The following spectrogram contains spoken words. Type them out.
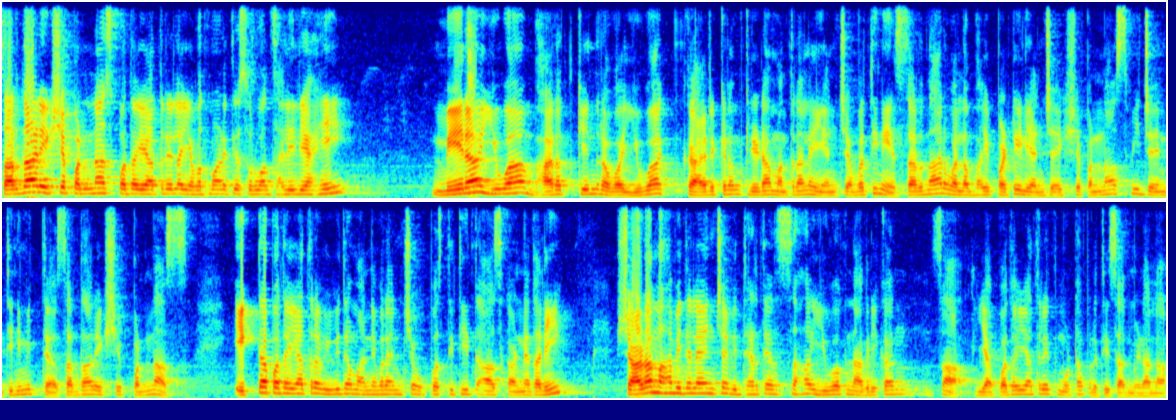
सरदार एकशे पन्नास पदयात्रेला यवतमाळ येथे सुरुवात झालेली आहे. मेरा युवा भारत केंद्र व युवा कार्यक्रम क्रीडा मंत्रालय यांच्या वतीने सरदार वल्लभभाई पटेल यांच्या एकशे पन्नासवी जयंतीनिमित्त सरदार एकशे पन्नास एकता पदयात्रा विविध मान्यवरांच्या उपस्थितीत आज काढण्यात आली. शाळा महाविद्यालयांच्या विद्यार्थ्यांसह युवक नागरिकांचा या पदयात्रेत मोठा प्रतिसाद मिळाला.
